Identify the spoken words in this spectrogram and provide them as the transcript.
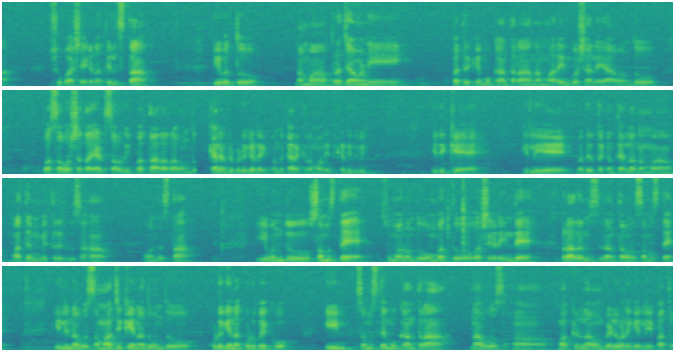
ಶುಭಾಶಯಗಳನ್ನು ತಿಳಿಸ್ತಾ, ಇವತ್ತು ನಮ್ಮ ಪ್ರಜಾವಾಣಿ ಪತ್ರಿಕೆ ಮುಖಾಂತರ ನಮ್ಮ ರೈನ್ಬೋ ಶಾಲೆಯ ಒಂದು ಹೊಸ ವರ್ಷದ ಎರಡು ಸಾವಿರದ ಇಪ್ಪತ್ತಾರರ ಒಂದು ಕ್ಯಾಲೆಂಡರ್ ಬಿಡುಗಡೆ ಒಂದು ಕಾರ್ಯಕ್ರಮವನ್ನು ಇಟ್ಕೊಂಡಿದ್ವಿ. ಇದಕ್ಕೆ ಇಲ್ಲಿ ಬಂದಿರತಕ್ಕಂಥ ಎಲ್ಲ ನಮ್ಮ ಮಾಧ್ಯಮ ಮಿತ್ರರಿಗೂ ಸಹ ಹೊಂದಿಸ್ತಾ ಈ ಒಂದು ಸಂಸ್ಥೆ ಸುಮಾರು ಒಂದು ಒಂಬತ್ತು ವರ್ಷಗಳ ಹಿಂದೆ ಪ್ರಾರಂಭಿಸಿದಂಥ ಒಂದು ಸಂಸ್ಥೆ. ಇಲ್ಲಿ ನಾವು ಸಮಾಜಕ್ಕೆ ಏನಾದರೂ ಒಂದು ಕೊಡುಗೆನ ಕೊಡಬೇಕು, ಈ ಸಂಸ್ಥೆ ಮುಖಾಂತರ ನಾವು ಮಕ್ಕಳನ್ನ ಒಂದು ಬೆಳವಣಿಗೆಯಲ್ಲಿ ಪಾತ್ರ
